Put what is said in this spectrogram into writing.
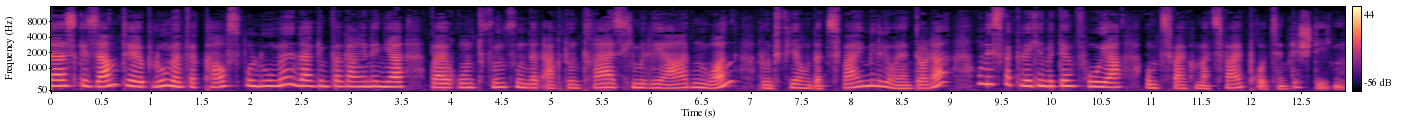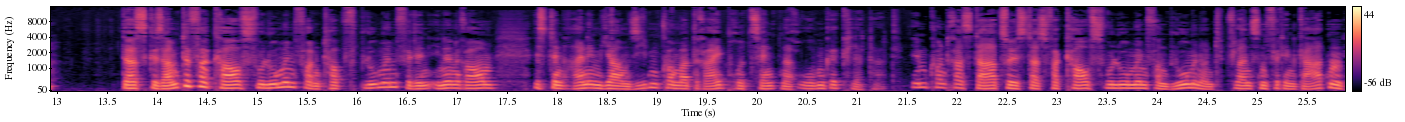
Das gesamte Blumenverkaufsvolumen lag im vergangenen Jahr bei rund 538 Milliarden Won, rund 402 Millionen Dollar, und ist verglichen mit dem Vorjahr um 2,2 Prozent gestiegen. Das gesamte Verkaufsvolumen von Topfblumen für den Innenraum ist in einem Jahr um 7,3 Prozent nach oben geklettert. Im Kontrast dazu ist das Verkaufsvolumen von Blumen und Pflanzen für den Garten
